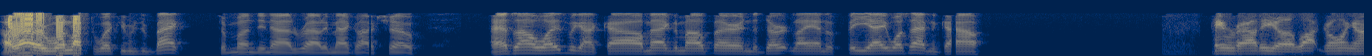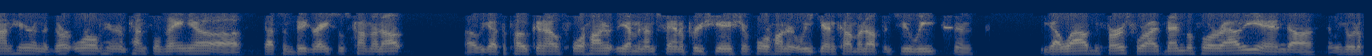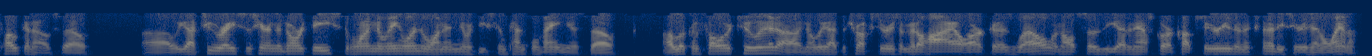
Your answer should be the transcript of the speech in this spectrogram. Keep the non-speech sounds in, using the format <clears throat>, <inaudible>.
All right, everyone. I'd like to welcome you back to Monday Night Rowdy Maglite Show. As always, we got Kyle Magnum out there in the dirt land of PA. What's happening, Kyle? Hey, Rowdy. A lot going on here in the dirt world here in Pennsylvania. Uh, got some big races coming up. Uh, we got the Pocono 400, the M&M Fan Appreciation 400 weekend coming up in two weeks, and you got Loudon first, where I've been before, Rowdy, and uh, then we go to Pocono. So uh, we got two races here in the Northeast, one in New England, one in northeastern Pennsylvania. So uh, looking forward to it. Uh, I know we got the Truck Series in Mid Ohio, ARCA as well, and also the, uh, the NASCAR Cup Series and Xfinity Series in Atlanta.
